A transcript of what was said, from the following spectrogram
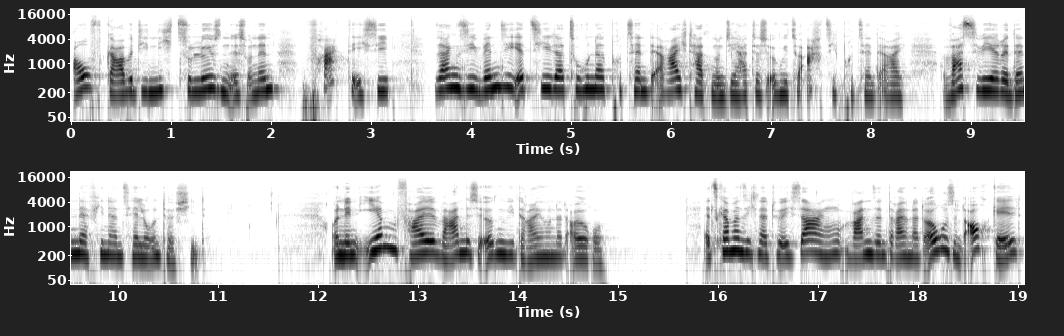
Aufgabe, die nicht zu lösen ist. Und dann fragte ich sie, sagen Sie, wenn Sie Ihr Ziel da zu 100 Prozent erreicht hatten und sie hat es irgendwie zu 80 Prozent erreicht, was wäre denn der finanzielle Unterschied? Und in ihrem Fall waren es irgendwie 300 Euro. Jetzt kann man sich natürlich sagen, wann sind 300 Euro, sind auch Geld,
